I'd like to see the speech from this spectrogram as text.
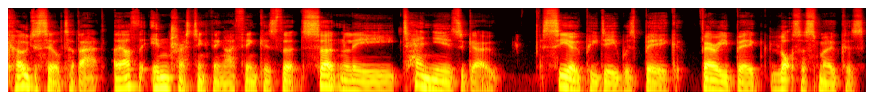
codicil to that the other interesting thing i think is that certainly 10 years ago copd was big very big lots of smokers.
